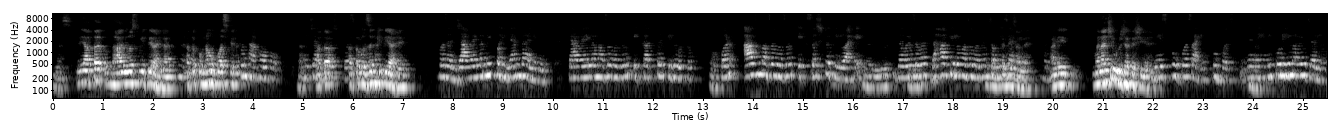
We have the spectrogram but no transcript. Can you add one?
येस म्हणजे आता दहा दिवस तुम्ही इथे हम्म. आता पुन्हा उपवास केला. पुन्हा हो हो. मी चार आता दिवस उपवास आता केला. वजन किती आहे? वजन ज्या वेळेला मी पहिल्यांदा आलेले त्यावेळेला माझं वजन एकाहत्तर किलो होतं. हो. पण आज माझं वजन एकसष्ट किलो आहे. जवळजवळ दहा किलो माझं वजन वजन कमी कमी झालंय. झालंय. हो. आणि मनाची ऊर्जा कशी आहे? येस खूपच आहे खूपच. म्हणजे हा. नेहमी कोणीही मला विचारलं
